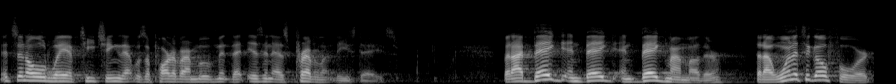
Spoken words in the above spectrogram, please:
It's an old way of teaching that was a part of our movement that isn't as prevalent these days. But I begged and begged and begged my mother that I wanted to go forward,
